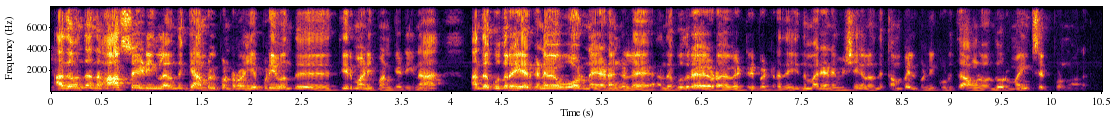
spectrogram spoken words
அதை வந்து அந்த ஹார்ஸ் ரைடிங்ல வந்து கேம்பிள் பண்றோம் எப்படி வந்து தீர்மானிப்பான்னு கேட்டீங்கன்னா அந்த குதிரை ஏற்கனவே ஓடின இடங்கள் அந்த குதிரையோட வெற்றி பெற்றது இந்த மாதிரியான விஷயங்கள் வந்து கம்பைல் பண்ணி கொடுத்து அவங்கள வந்து ஒரு மைண்ட் செட் பண்ணுவாங்க.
